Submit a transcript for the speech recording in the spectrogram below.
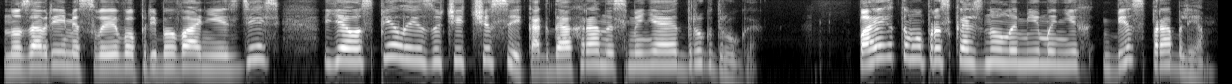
но за время своего пребывания здесь я успела изучить часы, когда охраны сменяют друг друга. Поэтому проскользнула мимо них без проблем.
